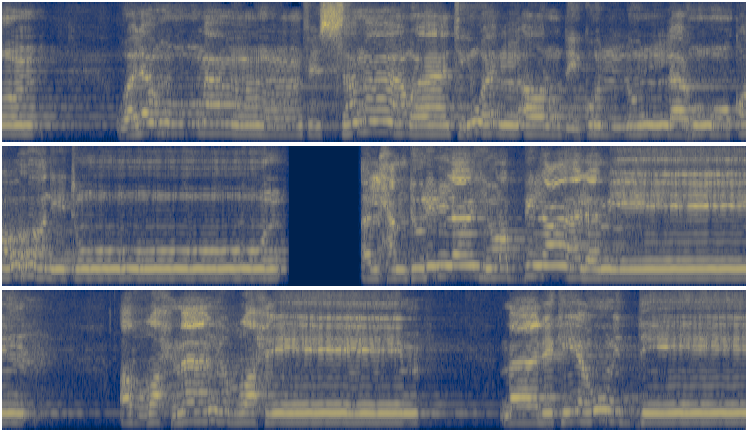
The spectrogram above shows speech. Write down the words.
وله من في السماوات والأرض كل له قانتون. الحمد لله رب العالمين. الرحمن الرحيم. مالك يوم الدين.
